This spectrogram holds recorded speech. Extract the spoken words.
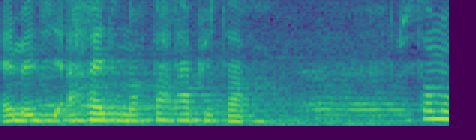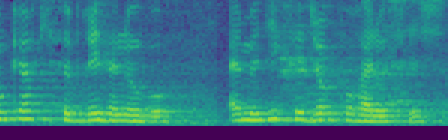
Elle me dit Arrête, on en reparlera plus tard. Je sens mon cœur qui se brise à nouveau. Elle me dit que c'est dur pour elle aussi.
